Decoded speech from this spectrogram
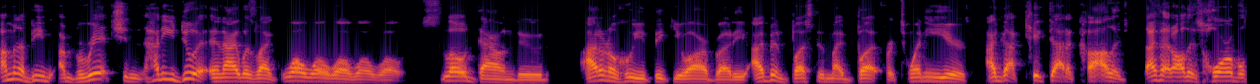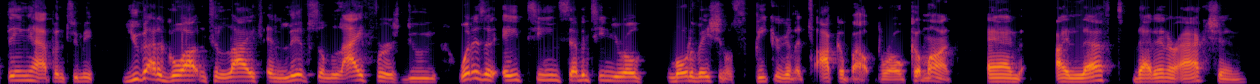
am going to be I'm rich. And how do you do it? And I was like, whoa, whoa, whoa, whoa, whoa. Slow down, dude. I don't know who you think you are, buddy. I've been busting my butt for 20 years. I got kicked out of college. I've had all this horrible thing happen to me. You got to go out into life and live some life first, dude. What is an 18, 17 year old motivational speaker going to talk about, bro? Come on. And I left that interaction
